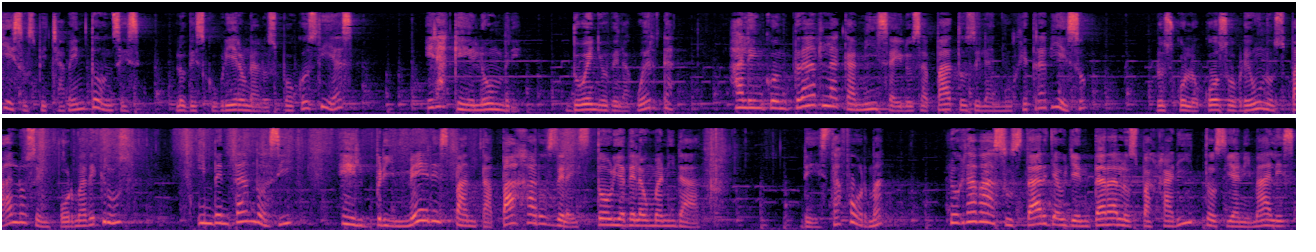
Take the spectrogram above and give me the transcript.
Nadie sospechaba entonces, lo descubrieron a los pocos días, era que el hombre, dueño de la huerta, al encontrar la camisa y los zapatos del añuje travieso, los colocó sobre unos palos en forma de cruz, inventando así el primer espantapájaros de la historia de la humanidad. De esta forma, lograba asustar y ahuyentar a los pajaritos y animales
